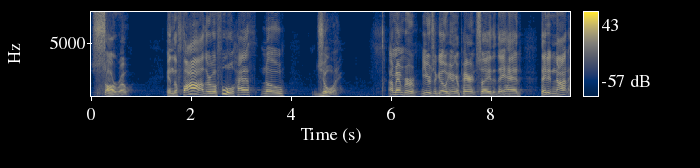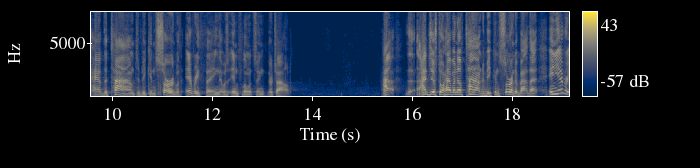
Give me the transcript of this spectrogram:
sorrow, and the father of a fool hath no joy. I remember years ago hearing a parent say that they had they did not have the time to be concerned with everything that was influencing their child. I, I just don't have enough time to be concerned about that. And you ever,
